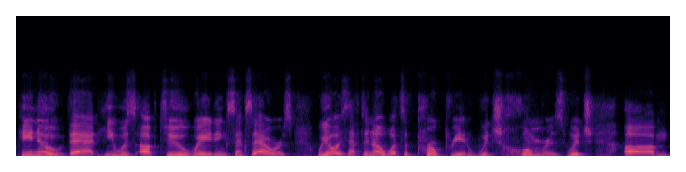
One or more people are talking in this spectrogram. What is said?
He knew that he was up to waiting six hours. We always have to know what's appropriate, which chumras, which um,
